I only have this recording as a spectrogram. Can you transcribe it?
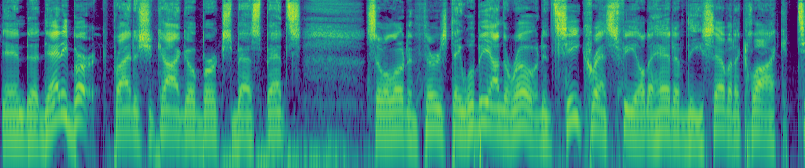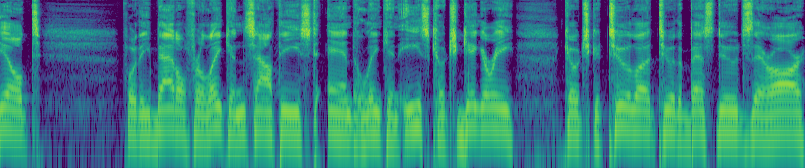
And uh, Danny Burke, Pride of Chicago, Burke's Best Bets. So a loaded Thursday. We'll be on the road at Seacrest Field ahead of the 7 o'clock tilt for the battle for Lincoln Southeast and Lincoln East. Coach Gingery, Coach Katula, two of the best dudes there are,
